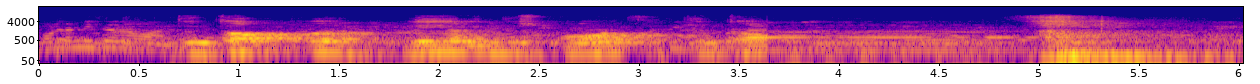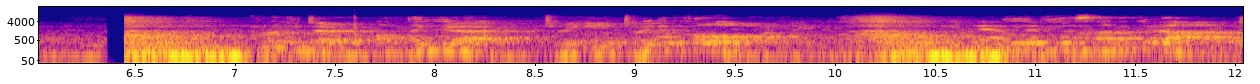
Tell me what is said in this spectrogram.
কোনটা নিচে নামান The top uh, player in the sport, the top Cricketer of the Year 2024. Lucas Anuraj.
